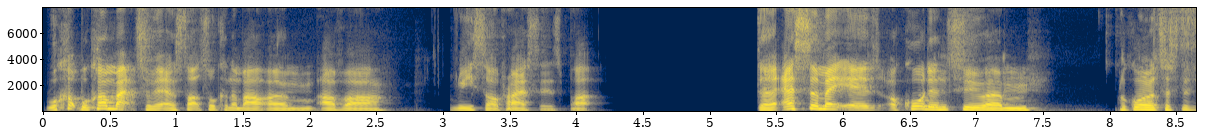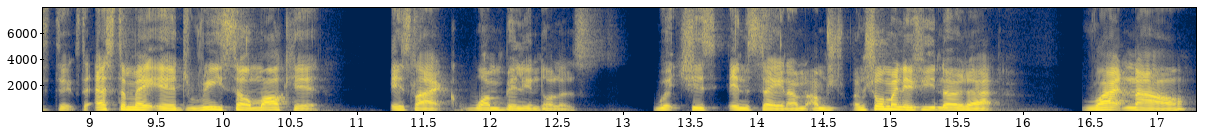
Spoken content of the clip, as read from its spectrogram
we'll co- we'll come back to it and start talking about um other resale prices, but the estimated according to um according to statistics, the estimated resale market is like one billion dollars, which is insane. I'm, I'm I'm sure many of you know that right now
